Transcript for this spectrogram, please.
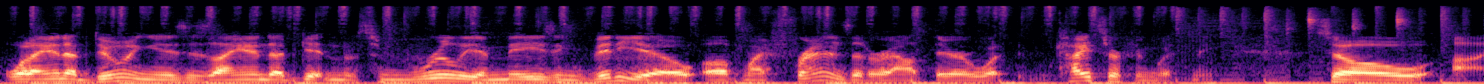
what I end up doing is is I end up getting some really amazing video of my friends that are out there what kite surfing with me. So uh,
